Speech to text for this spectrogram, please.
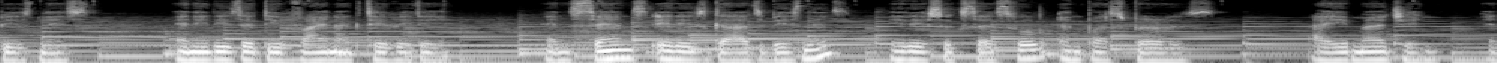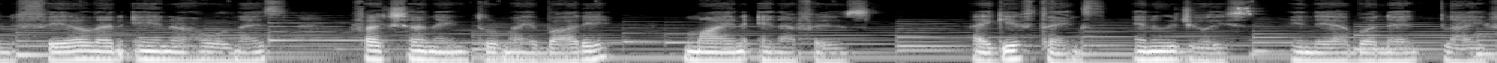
business and it is a divine activity. And since it is God's business, it is successful and prosperous. I imagine and feel an inner wholeness functioning through my body, mind, and affairs. I give thanks and rejoice in the abundant life.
